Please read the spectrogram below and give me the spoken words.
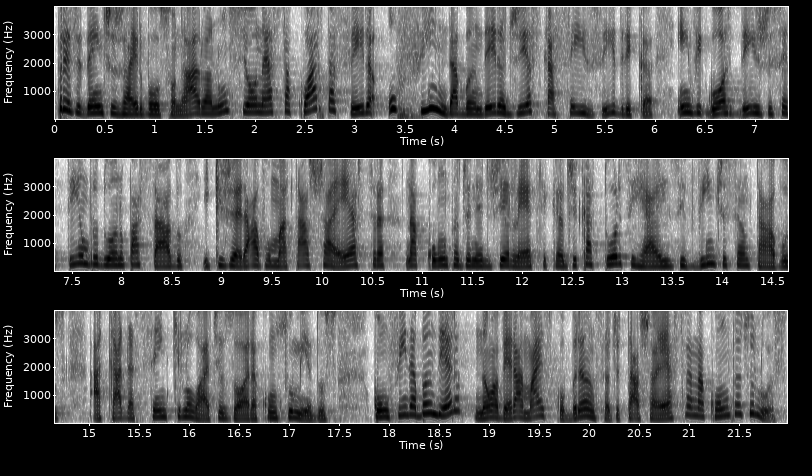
O presidente Jair Bolsonaro anunciou nesta quarta-feira o fim da bandeira de escassez hídrica, em vigor desde setembro do ano passado e que gerava uma taxa extra na conta de energia elétrica de R$ 14,20 a cada 100 kWh consumidos. Com o fim da bandeira, não haverá mais cobrança de taxa extra na conta de luz.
